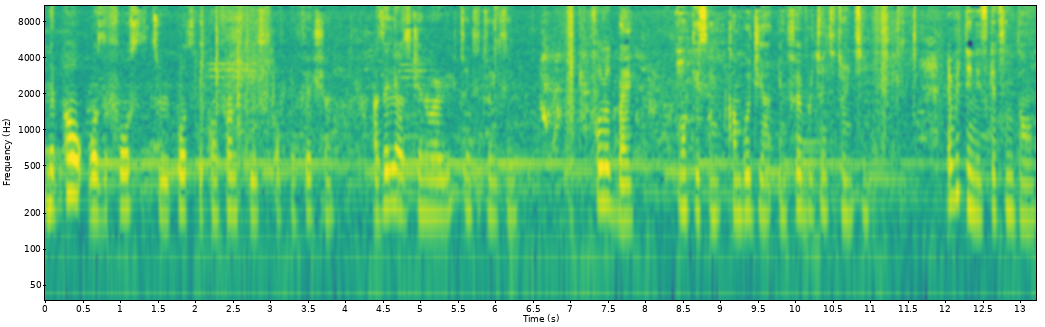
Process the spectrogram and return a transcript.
Nepal was the first to report a confirmed case of infection as early as January 2020, followed by one case in Cambodia in February 2020. Everything is getting down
